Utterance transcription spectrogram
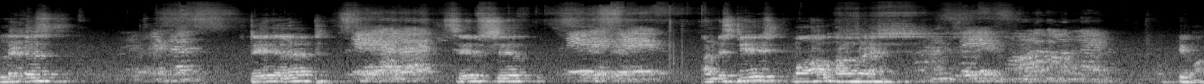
Let us stay alert safe safe and stay small online okay మా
